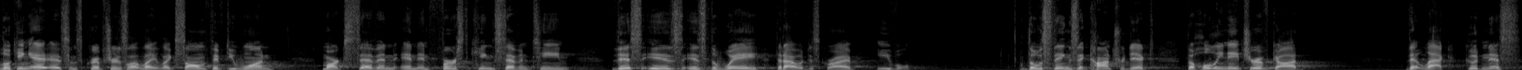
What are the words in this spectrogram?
Looking at, at some scriptures like, like, like, Psalm 51, Mark 7, and in 1 Kings 17, this is, is the way that I would describe evil. Those things that contradict the holy nature of God that lack goodness,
